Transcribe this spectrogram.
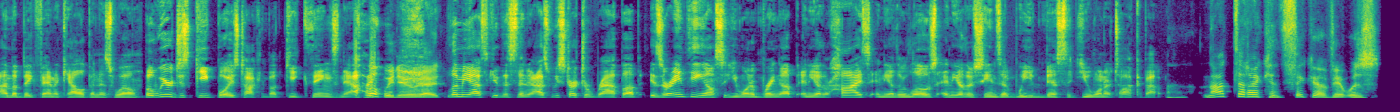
I'm a big fan of Caliban as well. But we're just geek boys talking about geek things now. like we do. Yeah, Let me ask you this then. As we start to wrap up, is there anything else that you want to bring up? Any other highs, any other lows, any other scenes that we've missed that you want to talk about? not that I can think of. It was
